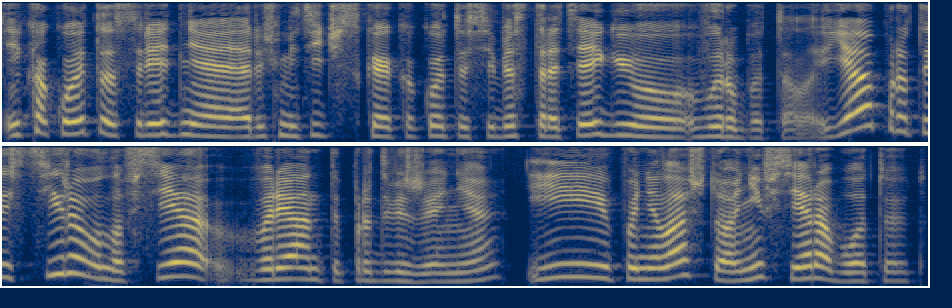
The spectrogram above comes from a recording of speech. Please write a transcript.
И какое-то среднее арифметическое какую-то себе стратегию выработала. Я протестировала все варианты продвижения и поняла, что они все работают.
